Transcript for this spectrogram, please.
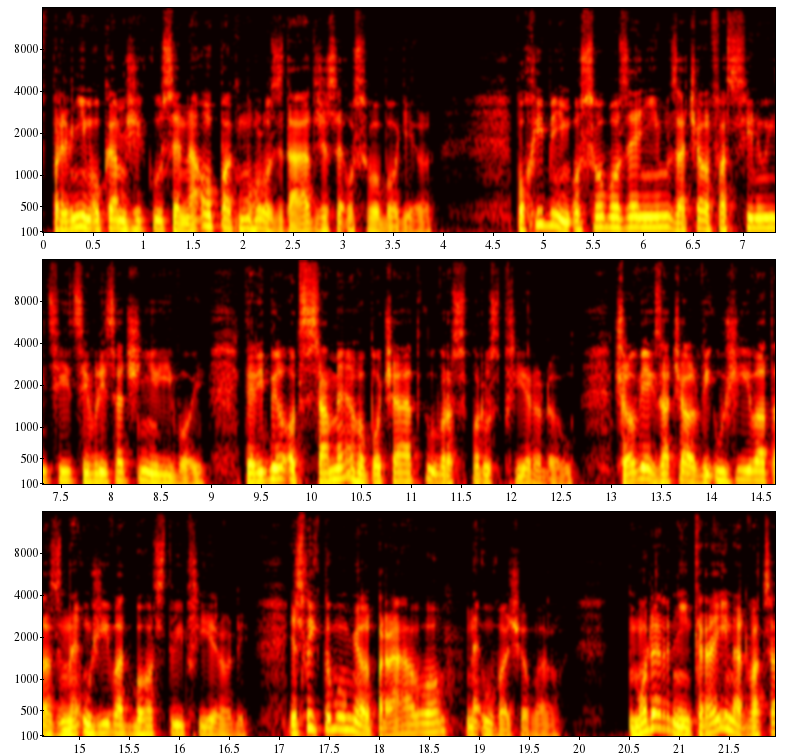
V prvním okamžiku se naopak mohlo zdát, že se osvobodil. Pochybným osvobozením začal fascinující civilizační vývoj, který byl od samého počátku v rozporu s přírodou. Člověk začal využívat a zneužívat bohatství přírody. Jestli k tomu měl právo, neuvažoval. Moderní krajina 20.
